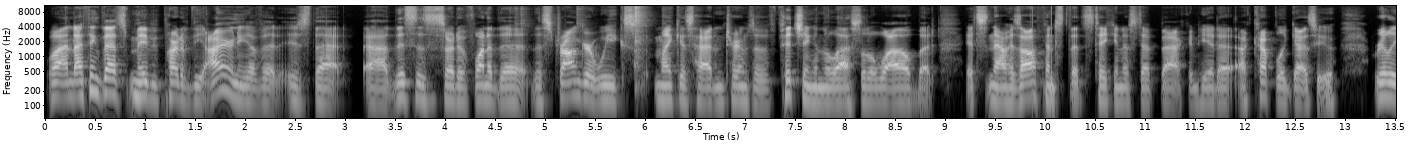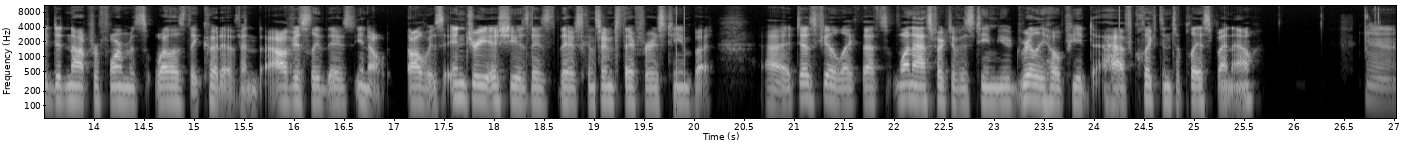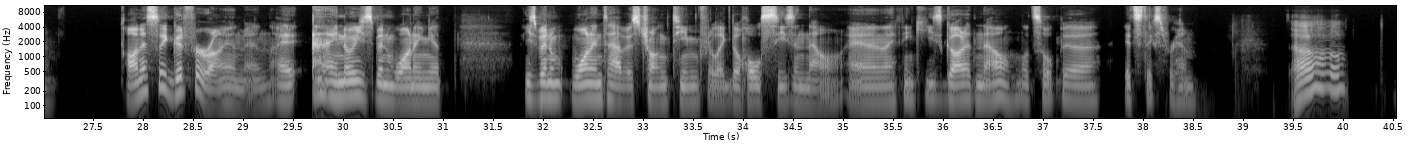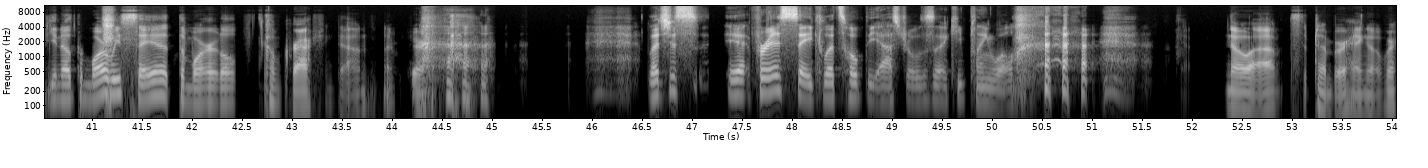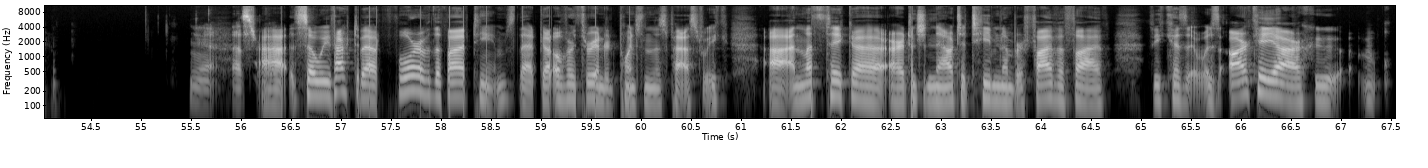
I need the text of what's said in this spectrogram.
Well, and I think that's maybe part of the irony of it is that uh, this is sort of one of the the stronger weeks Mike has had in terms of pitching in the last little while, but it's now his offense that's taken a step back, and he had a, a couple of guys who really did not perform as well as they could have, and obviously there's you know always injury issues, there's there's concerns there for his team, but. Uh, it does feel like that's one aspect of his team you'd really hope he'd have clicked into place by now. yeah. Honestly, good for Ryan, man. I I know he's been wanting it. He's been wanting to have a strong team for like the whole season now, and I think he's got it now. Let's hope uh, it sticks for him. Oh, you know, the more we say it, the more it'll come crashing down. I'm sure. let's just, yeah, for his sake, let's hope the Astros uh, keep playing well. No uh, September hangover. yeah, that's right. Uh, so we've talked about four of the five teams that got over 300 points in this past week, uh, and let's take uh, our attention now to team number five of five because it was RKR who,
